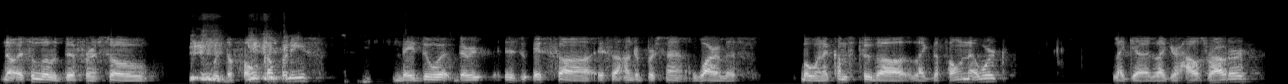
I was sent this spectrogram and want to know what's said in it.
No, it's a little different. So with the phone companies, they do it. There is it's uh it's hundred percent wireless. But when it comes to the like the phone network, like uh, like your house router,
